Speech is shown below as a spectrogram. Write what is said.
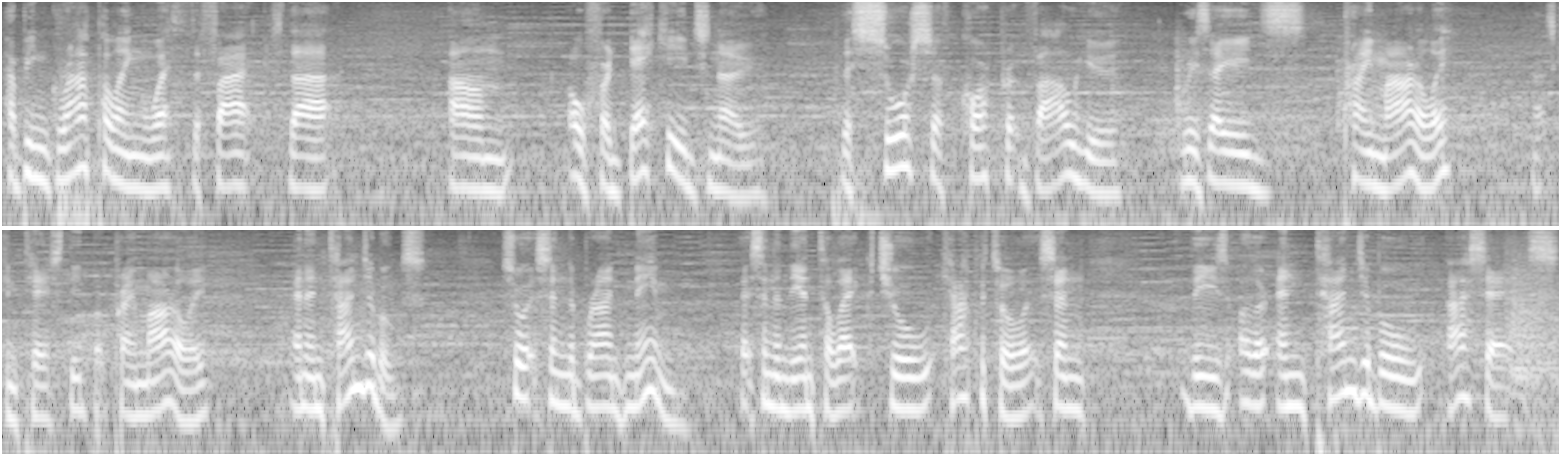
have been grappling with the fact that, um, oh, for decades now, the source of corporate value resides primarily, that's contested, but primarily in intangibles. So it's in the brand name, it's in the intellectual capital, it's in these other intangible assets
